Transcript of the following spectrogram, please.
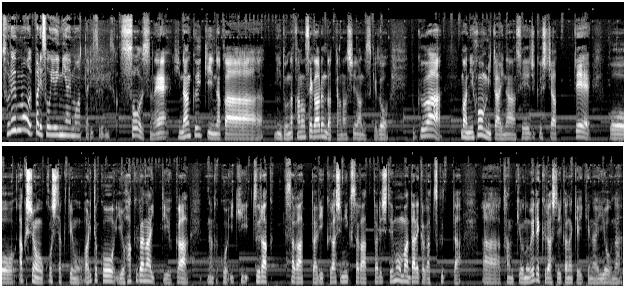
それもやっぱりそういう意味合いもあったりするんですか？そうですね。避難区域の中にどんな可能性があるんだって話なんですけど僕は、まあ、日本みたいな成熟しちゃってこうアクションを起こしたくても割とこう余白がないっていうかなんかこう生きづらさがあったり暮らしにくさがあったりしても、まあ、誰かが作ったあ環境の上で暮らしていかなきゃいけないような、ま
